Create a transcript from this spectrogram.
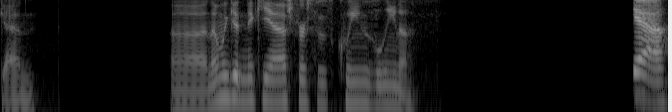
Again. Uh, and then we get Nikki Ash versus Queen Zelina. Yeah,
